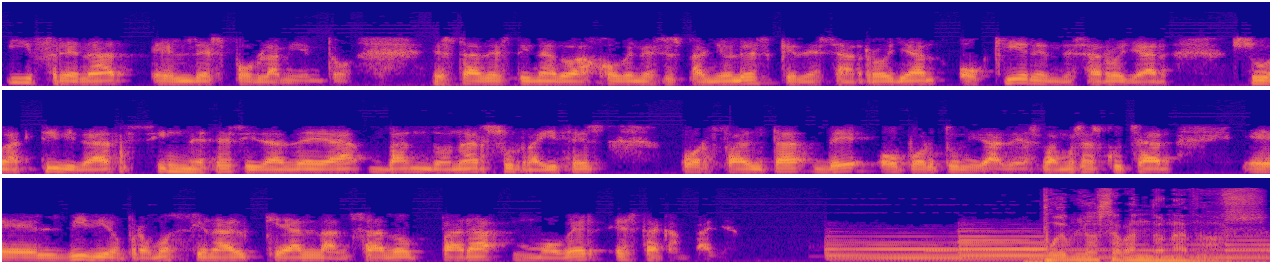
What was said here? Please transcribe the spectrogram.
y frenar el despoblamiento. Está destinado a jóvenes españoles que desarrollan o quieren desarrollar su actividad sin necesidad de abandonar sus raíces por falta de oportunidades. Vamos a escuchar el vídeo promocional que han lanzado para mover esta campaña. Pueblos abandonados.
